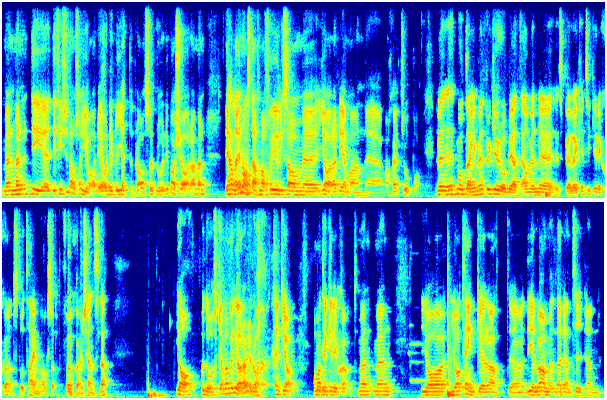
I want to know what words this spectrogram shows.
Men, men det, det finns ju de som gör det och det blir jättebra, så då är det bara att köra. Men det handlar ju någonstans, man får ju liksom eh, göra det man, eh, man själv tror på. Men ett motargument brukar ju då bli att ja, men, spelare kan tycka det är skönt att stå och tajma också. Få en skön känsla. Ja, och då ska man väl göra det då, tänker jag. Om man tycker det är skönt. Men, men jag, jag tänker att det gäller att använda den tiden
